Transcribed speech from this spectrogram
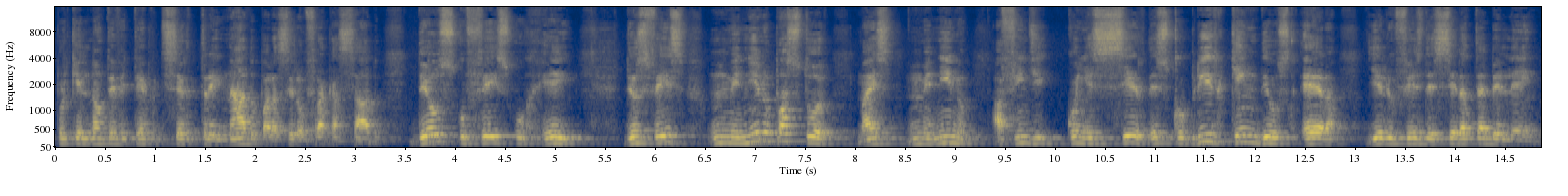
porque ele não teve tempo de ser treinado para ser um fracassado. Deus o fez o rei. Deus fez um menino pastor, mas um menino a fim de conhecer, descobrir quem Deus era, e ele o fez descer até Belém,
